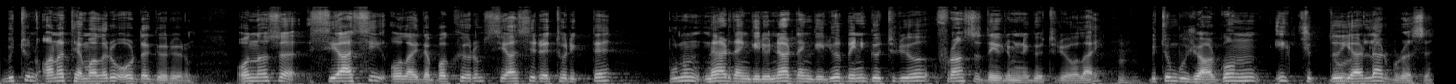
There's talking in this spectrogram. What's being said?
bütün ana temaları orada görüyorum. Ondan sonra siyasi olayda bakıyorum. Siyasi retorikte bunun nereden geliyor, nereden geliyor? Beni götürüyor, Fransız devrimine götürüyor olay. Bütün bu jargonun ilk çıktığı yerler burası.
